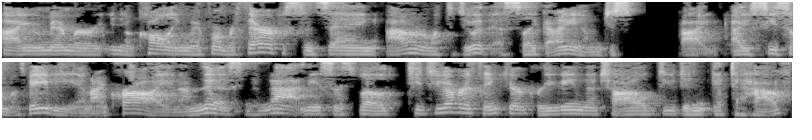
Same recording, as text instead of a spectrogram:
I remember, you know, calling my former therapist and saying, I don't know what to do with this. Like I am just, I, I see someone's baby and I cry and I'm this and I'm that. And he says, well, did you ever think you're grieving the child you didn't get to have?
